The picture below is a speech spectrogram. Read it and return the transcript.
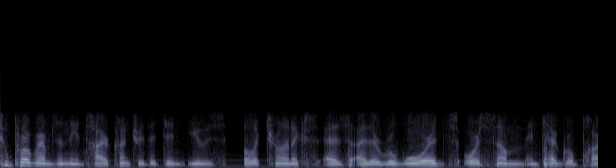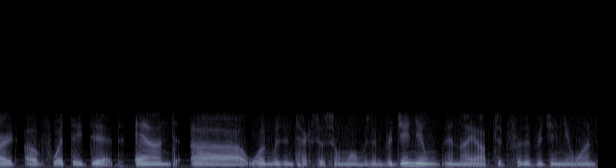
two programs in the entire country that didn't use electronics as either rewards or some integral part of what they did. And uh, one was in Texas and one was in Virginia, and I opted for the Virginia one.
